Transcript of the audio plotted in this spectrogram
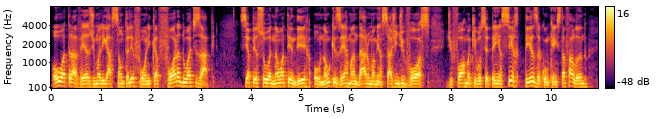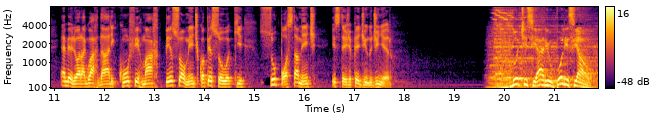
ou através de uma ligação telefônica fora do WhatsApp. Se a pessoa não atender ou não quiser mandar uma mensagem de voz, de forma que você tenha certeza com quem está falando, é melhor aguardar e confirmar pessoalmente com a pessoa que supostamente esteja pedindo dinheiro. Noticiário Policial.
